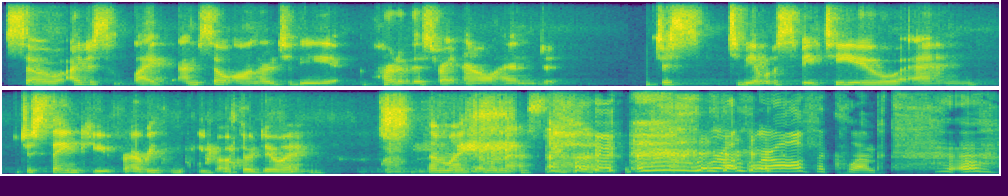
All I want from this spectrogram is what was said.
So I just like I'm so honored to be part of this right now and just to be able to speak to you and just thank you for everything you both are doing. I'm like, I'm a mess. we're, all, we're all verklempt.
